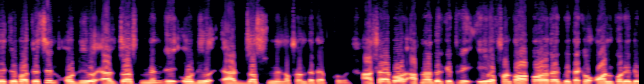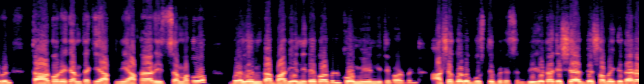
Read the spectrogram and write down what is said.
দেখতে পাচ্ছেন অডিও অ্যাডজাস্টমেন্ট এই অডিও অ্যাডজাস্টমেন্ট অপশনটা ট্যাপ করবেন আসার পর আপনাদের ক্ষেত্রে এই অপশনটা অফ করা থাকবে, তাকে অন করে দেবেন। তারপর এখান থেকে আপনি আপনার ইচ্ছা মতো ভলিউমটা বাড়িয়ে নিতে পারবেন, কমিয়ে নিতে পারবেন। আশা করি বুঝতে পেরেছেন। ভিডিওটাকে শেয়ার দিয়ে সবাইকে দেখা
